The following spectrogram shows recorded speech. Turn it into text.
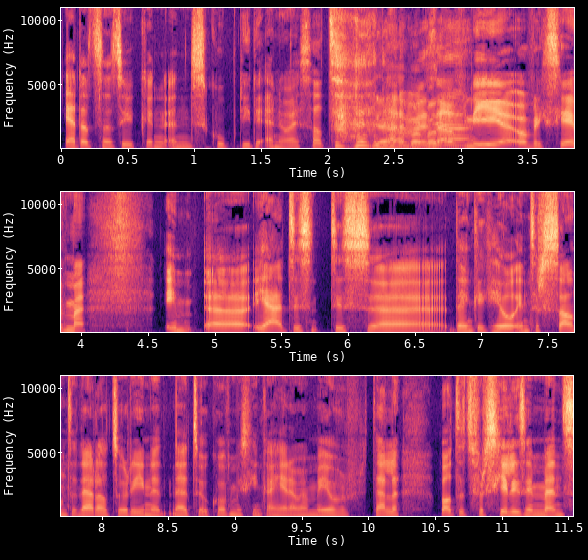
Ja, dat is natuurlijk een, een scoop die de NOS had. Daar maar hebben we zelf niet eh, over geschreven. Maar eh, ja, het is, het is eh, denk ik heel interessant. En daar had Doreen het net ook over. Misschien kan je daar maar mee over vertellen. Wat het verschil is in, mens,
